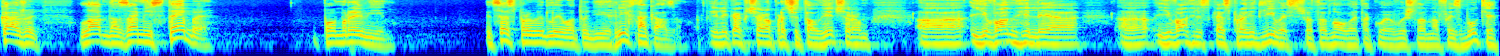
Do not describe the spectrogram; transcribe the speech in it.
кажуть: ладно, замість тебе помре він. І це справедливо тоді. Гріх наказан. или как вчера прочитал вечером, а, Евангелие, а, евангельская справедливость, что-то новое такое вышло на Фейсбуке.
